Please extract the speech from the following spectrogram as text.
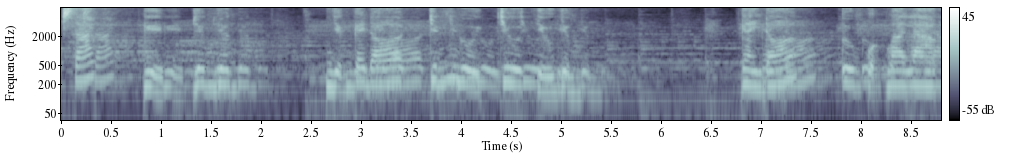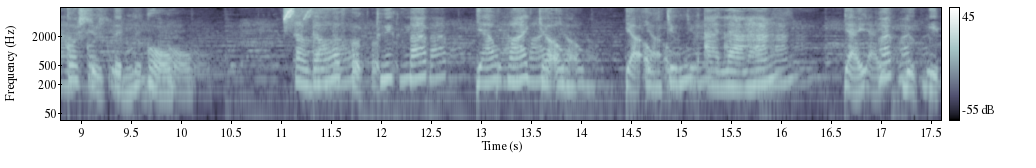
sát, nghiệp, vân vân Những cái đó chính người chưa chịu dừng. Ngày đó Ương quật Ma La có sự tỉnh ngộ. Sau đó Phật thuyết Pháp Giáo hóa cho ông Và ông chứng A-la-hán Giải thoát được nghiệp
